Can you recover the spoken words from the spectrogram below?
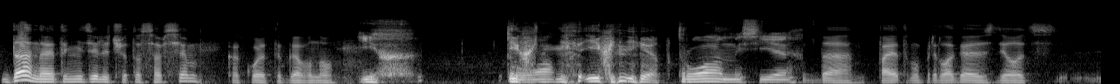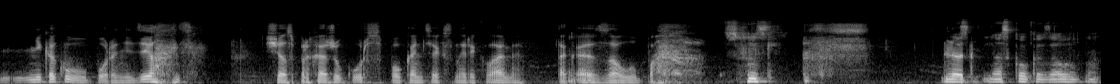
Да, на этой неделе что-то совсем какое-то говно. Их. Их, их нет. Труа, месье. Да, поэтому предлагаю сделать никакого упора не делать. Сейчас прохожу курс по контекстной рекламе. Такая Ага. залупа. В смысле? Ну, это Насколько залупа?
